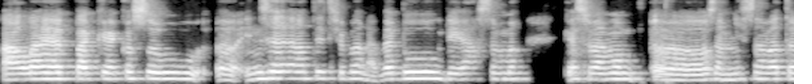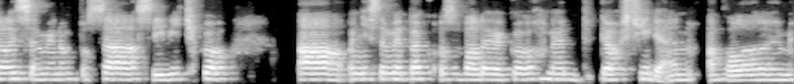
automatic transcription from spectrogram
ale pak jako jsou uh, inzeráty třeba na webu, kdy já jsem ke svému uh, zaměstnavateli jsem jenom poslala CV a oni se mi pak ozvali jako hned další den a volali mi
